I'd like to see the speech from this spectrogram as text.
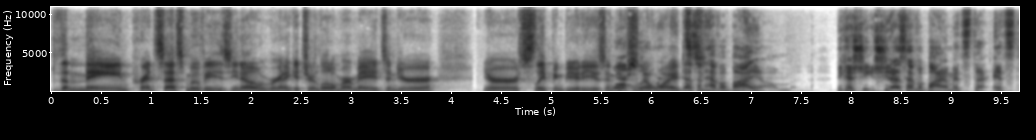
the main princess movies. You know, we're going to get your Little Mermaids and your your Sleeping Beauties and Well, your Snow Little Mermaid Whites. doesn't have a biome because she she does have a biome. It's the it's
